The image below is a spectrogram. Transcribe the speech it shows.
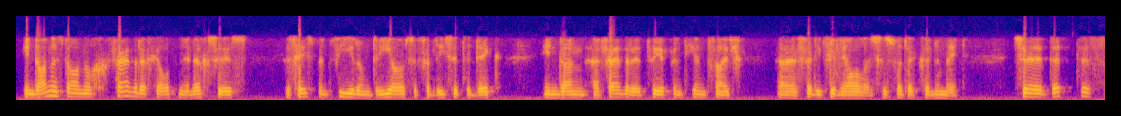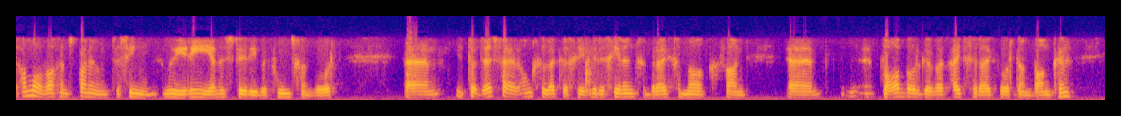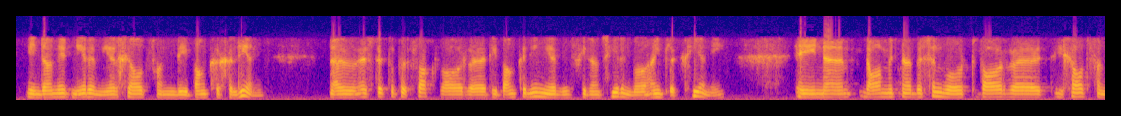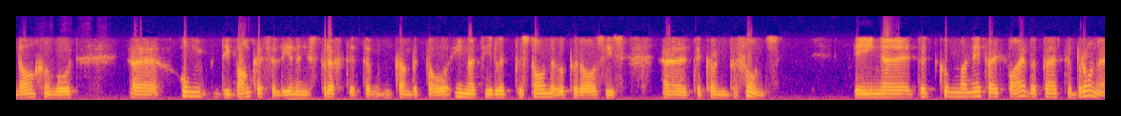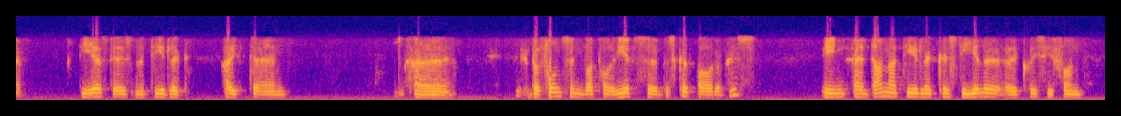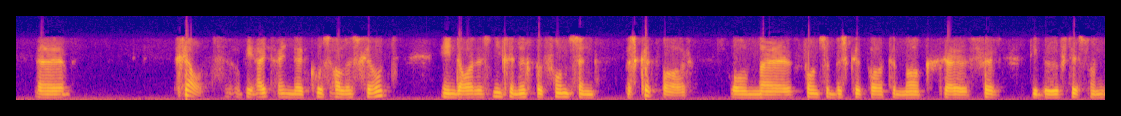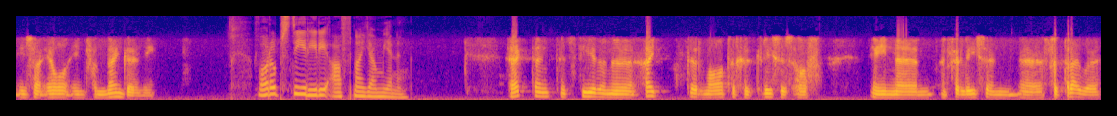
En dan is daar nog verdere geld nodig soos die 6.4 om 3 jaar se verliese te dek en dan 'n uh, verdere 2.15 uh, vir die filiale soos wat ek genoem het. So dit is almal wag in spanning om te sien hoe hierdie hele storie befonds gaan word. Ehm um, tot dusver ongelukkig het die regering gebruik gemaak van ehm uh, waarborge wat uitgereik word aan banke en dan net meer en meer geld van die banke geleen. Nou is dit op 'n vlak waar uh, die banke nie meer die finansiering wil eintlik gee nie. En ehm uh, daar moet nou besin word waar uh, die geld vandaan gaan word uh om die banke se lenings terug te, te kan betaal en natuurlik bestaande operasies uh te kan befonds. En uh dit kom maar net uit baie beperkte bronne. Die eerste is natuurlik uit uh uh befondsing wat al reeds uh, beskikbaar is. En uh, dan natuurlik is die hele uh, kwessie van uh geld op die uiteinde kos alles geld en daar is nie genoeg befondsing beskikbaar om uh, fondse beskikbaar te maak uh, vir die behoeftes van Israel en van Mango nie. Waarop stuur hierdie af na jou mening? Ek dink dit stuur 'n uitermate krisis af en um, 'n verlies in uh, vertroue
